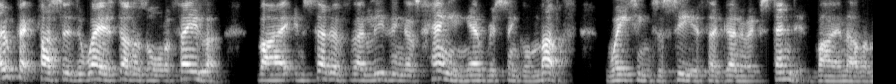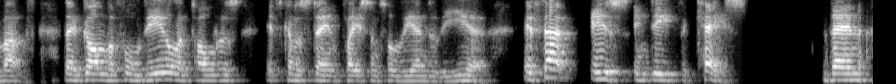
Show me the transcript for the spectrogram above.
OPEC plus in a way has done us all a favor by instead of uh, leaving us hanging every single month, waiting to see if they're going to extend it by another month, they've gone the full deal and told us it's going to stay in place until the end of the year. If that is indeed the case, then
